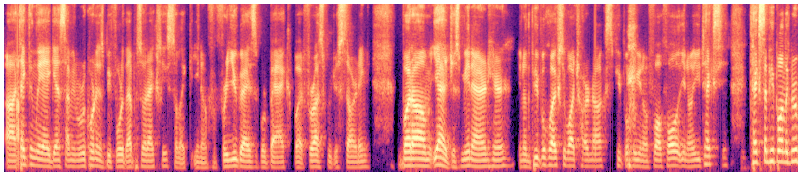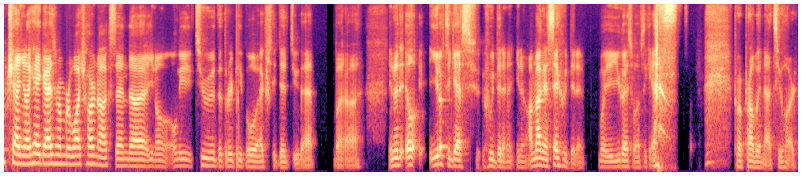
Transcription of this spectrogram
Uh, technically, I guess I mean we're recording this before the episode actually, so like you know, for, for you guys we're back, but for us we're just starting. But um, yeah, just me and Aaron here. You know, the people who actually watch Hard Knocks, people who you know fall fall. You know, you text text some people on the group chat, and you're like, hey guys, remember to watch Hard Knocks, and uh, you know, only two of the three people actually did do that. But uh, you know, you have to guess who didn't. You know, I'm not gonna say who didn't. Well, you guys will have to guess. Pro- Probably not too hard.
